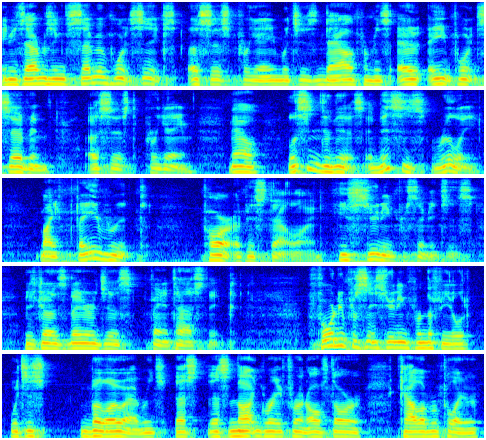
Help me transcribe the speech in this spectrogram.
And he's averaging 7.6 assists per game, which is down from his 8.7 assists per game. Now, listen to this, and this is really my favorite part of his stat line. His shooting percentages, because they are just fantastic. 40% shooting from the field, which is below average. That's that's not great for an all-star caliber player.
